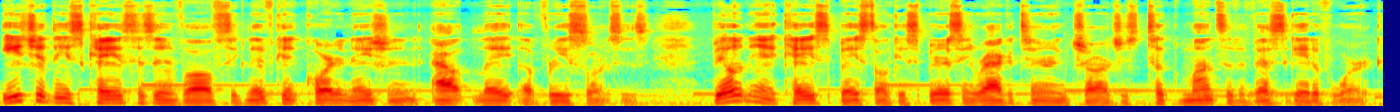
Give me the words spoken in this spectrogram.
Each of these cases involved significant coordination and outlay of resources. Building a case based on conspiracy and racketeering charges took months of investigative work.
